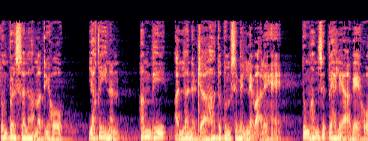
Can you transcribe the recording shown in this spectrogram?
تم پر سلامتی ہو۔ یقیناً، ہم بھی اللہ نے چاہا تو تم سے ملنے والے ہیں۔ تم ہم سے پہلے آ گئے ہو۔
